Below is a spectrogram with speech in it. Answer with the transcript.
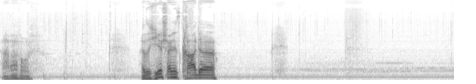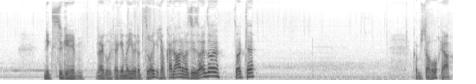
Aber wo? Also hier scheint es gerade nichts zu geben. Na gut, dann gehen wir hier wieder zurück. Ich habe keine Ahnung, was hier sein soll. Sollte. Komme ich da hoch? Ja.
